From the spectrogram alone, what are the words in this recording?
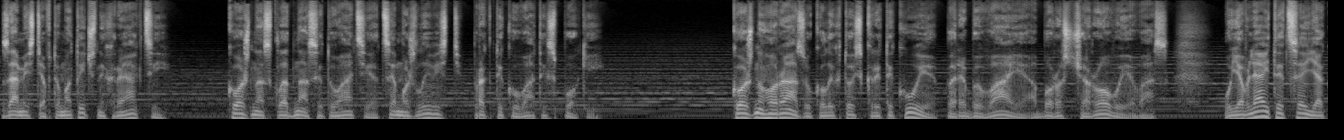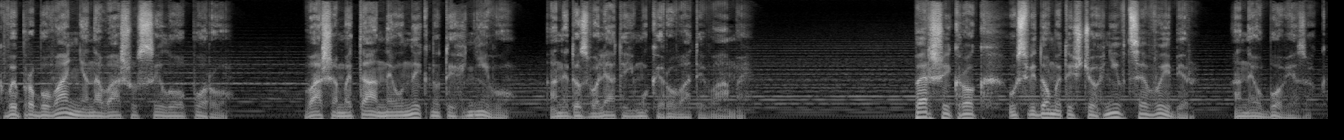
Замість автоматичних реакцій, кожна складна ситуація це можливість практикувати спокій. Кожного разу, коли хтось критикує, перебиває або розчаровує вас, уявляйте це як випробування на вашу силу опору. Ваша мета не уникнути гніву, а не дозволяти йому керувати вами. Перший крок усвідомити, що гнів це вибір, а не обов'язок.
